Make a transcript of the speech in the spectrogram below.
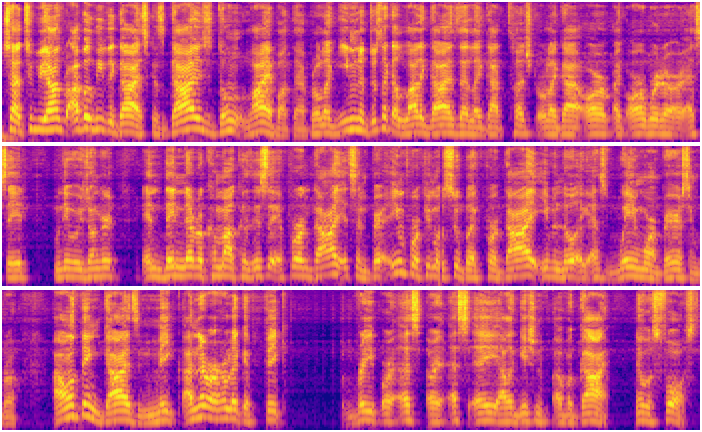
Chad, to be honest, I believe the guys because guys don't lie about that, bro. Like even if there's like a lot of guys that like got touched or like got R like R word or essayed when they were younger, and they never come out because it's eh, for a guy it's embarrassing even for a female too. But like for a guy, even though like that's way more embarrassing, bro. I don't think guys make. I never heard like a fake rape or S or SA allegation of a guy. It was false.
